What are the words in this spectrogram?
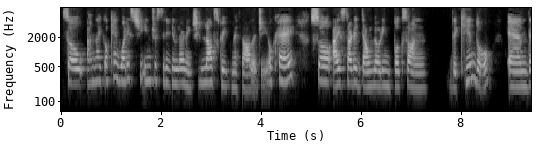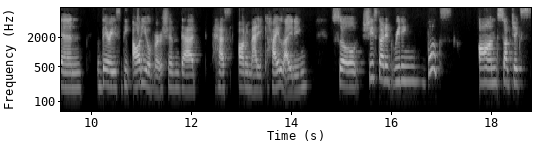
So I'm like, okay, what is she interested in learning? She loves Greek mythology. Okay. So I started downloading books on the Kindle, and then there is the audio version that has automatic highlighting. So she started reading books on subjects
